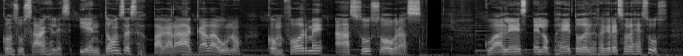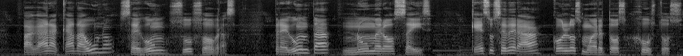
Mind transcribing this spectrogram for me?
con sus ángeles y entonces pagará a cada uno conforme a sus obras. ¿Cuál es el objeto del regreso de Jesús? Pagar a cada uno según sus obras. Pregunta número 6. ¿Qué sucederá con los muertos justos?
